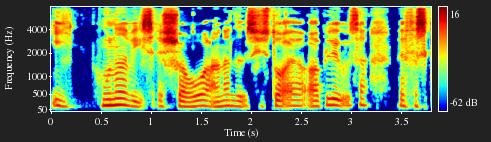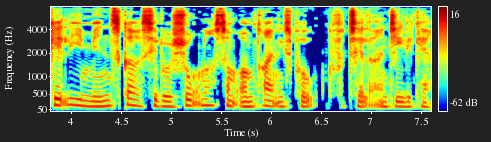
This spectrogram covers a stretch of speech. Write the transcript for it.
i hundredvis af sjove og anderledes historier og oplevelser med forskellige mennesker og situationer som omdrejningspunkt, fortæller Angelica.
